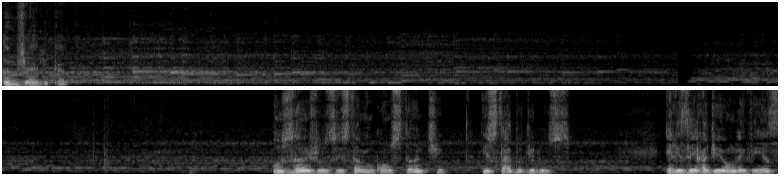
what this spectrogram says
angélica. Os anjos estão em constante estado de luz. Eles irradiam leveza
